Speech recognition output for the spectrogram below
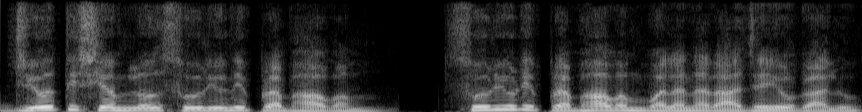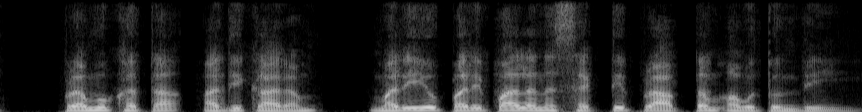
జ్యోతిష్యంలో సూర్యుని ప్రభావం. సూర్యుడి ప్రభావం వలన రాజయోగాలు ప్రముఖత అధికారం మరియు పరిపాలన శక్తి ప్రాప్తం అవుతుంది.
